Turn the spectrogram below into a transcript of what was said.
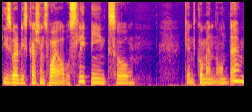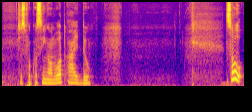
These were discussions while I was sleeping, so can't comment on them, just focusing on what I do. So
